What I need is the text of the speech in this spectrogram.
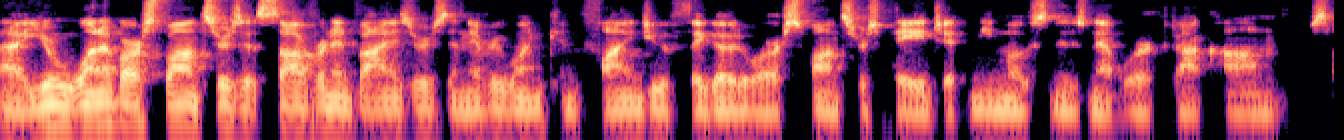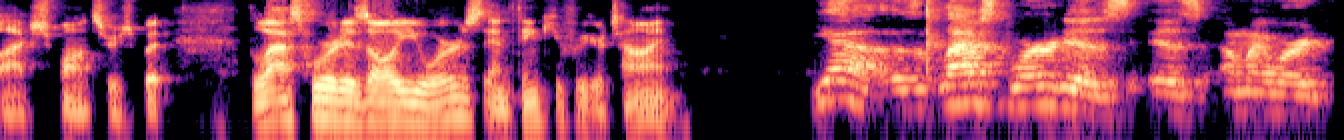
uh, you're one of our sponsors at Sovereign Advisors, and everyone can find you if they go to our sponsors page at nemosnewsnetwork.com slash sponsors. But the last word is all yours, and thank you for your time. Yeah, the last word is is on my word.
